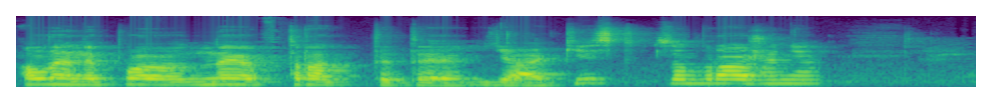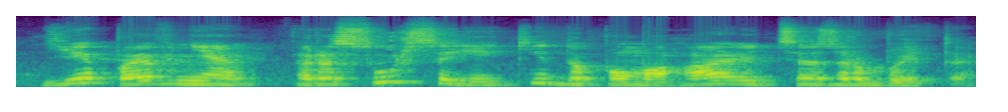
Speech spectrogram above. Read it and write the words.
але не, по- не втратити якість зображення, є певні ресурси, які допомагають це зробити.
